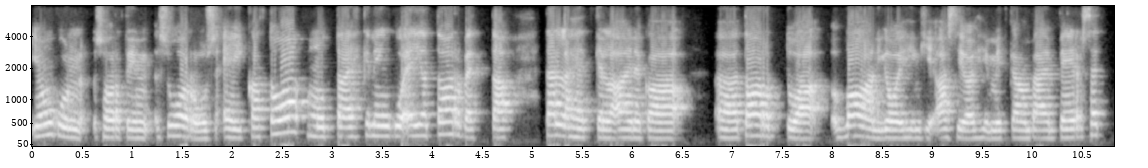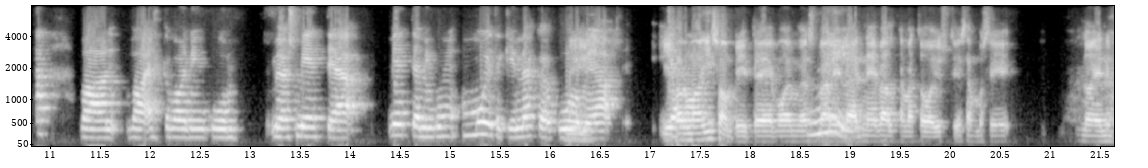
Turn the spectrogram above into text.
jonkun sortin suoruus ei katoa, mutta ehkä niinku ei ole tarvetta tällä hetkellä ainakaan tarttua vaan joihinkin asioihin, mitkä on päin persettä, vaan, vaan ehkä voi niinku myös miettiä, miettiä niinku muitakin näkökulmia. Niin. Ja, ja varmaan isompi teemoja myös niin. välillä, että ne ei välttämättä ole just semmoisia no ei nyt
